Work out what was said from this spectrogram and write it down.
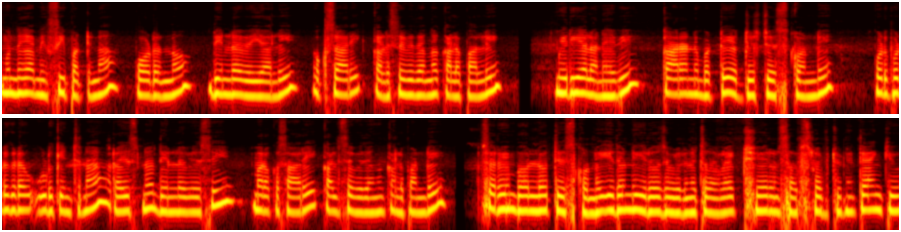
ముందుగా మిక్సీ పట్టిన పౌడర్ను దీనిలో వేయాలి. ఒకసారి కలిసే విధంగా కలపాలి. మిరియాలు అనేవి కారాన్ని బట్టి అడ్జస్ట్ చేసుకోండి. పొడి పొడిగా ఉడికించిన రైస్ను దీనిలో వేసి మరొకసారి కలిసే విధంగా కలపండి. సర్వింగ్ బౌల్లో తీసుకోండి. ఇదండి ఈరోజు video like share and subscribe. చేయండి థ్యాంక్ యూ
